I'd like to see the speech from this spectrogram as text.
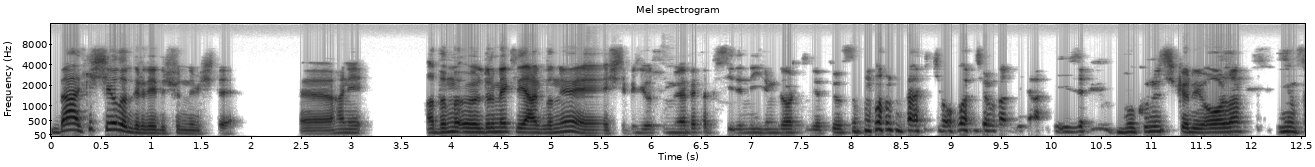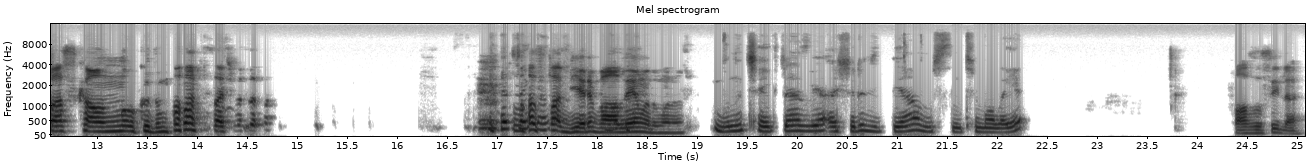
Belki şey olabilir diye düşündüm işte. Ee, hani adamı öldürmekle yargılanıyor ya işte biliyorsun müebbet hapis yedinde 24 yıl yatıyorsun falan belki o acaba ya iyice bokunu çıkarıyor. Oradan infaz kanunu okudum falan saçma sapan. Asla bir yere bağlayamadım onu. Bunu çekeceğiz diye aşırı ciddiye almışsın tüm olayı. Fazlasıyla.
